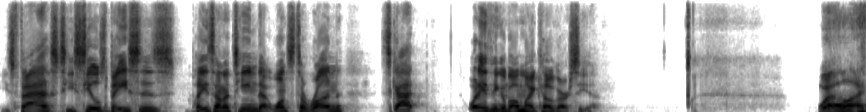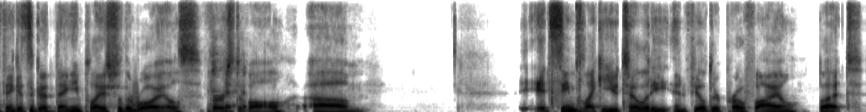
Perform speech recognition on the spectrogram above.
he's fast, he steals bases, plays on a team that wants to run. Scott, what do you think about mm-hmm. Maikel Garcia? Well, I think it's a good thing he plays for the Royals, first of all. Um, it seems like a utility infielder profile, but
